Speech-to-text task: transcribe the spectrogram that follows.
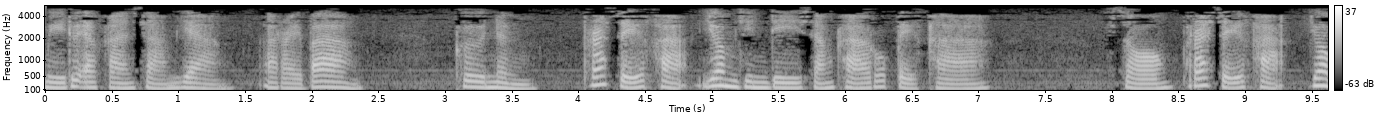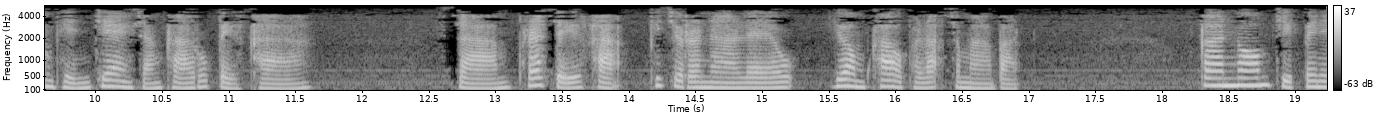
มีด้วยอาการสามอย่างอะไรบ้าง คือหนึ่งพระเสขะย่อมยินดีสังขารุเปกขาสองพระเสขะย่อมเห็นแจ้งสังขารุเปกขาสามพระเสขะพิจารณาแล้วย่อมเข้าพระสมาบัติ การน้อมจิตไปใน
